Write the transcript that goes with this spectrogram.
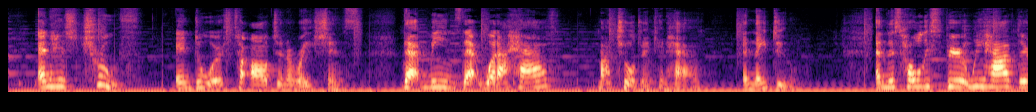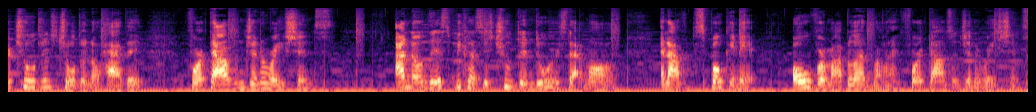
and his truth endures to all generations. That means that what I have, my children can have, and they do. And this Holy Spirit we have, their children's children will have it for a thousand generations. I know this because his truth endures that long, and I've spoken it over my bloodline for a thousand generations.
